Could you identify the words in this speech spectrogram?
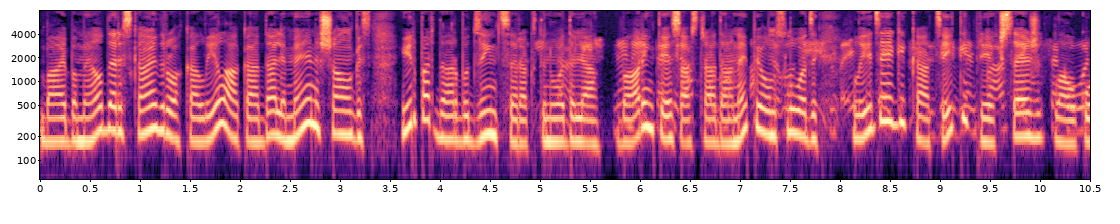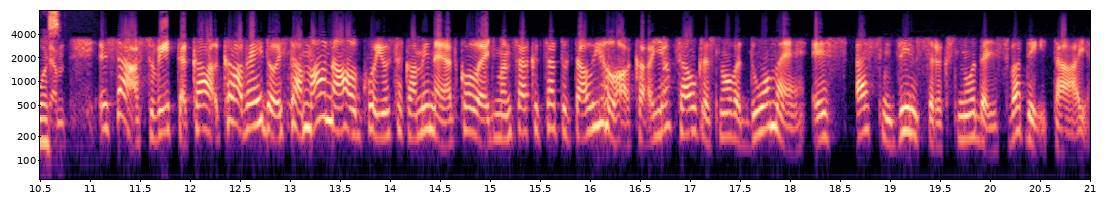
Baiba Meldere skaidro, ka lielākā daļa mēneša algas ir par darbu dzimtsarakstu nodaļā. Bāriņtiesā strādā nepilnu slodzi, līdzīgi kā citi priekšsēži laukos. Stāstu, Vita, kā, kā veidojas tā mana alga, ko jūs kā minējāt, kolēģi, man saka, ceturtā lielākā, ja? Saukras novad domē, es esmu dzimtsarakstu nodaļas vadītāja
